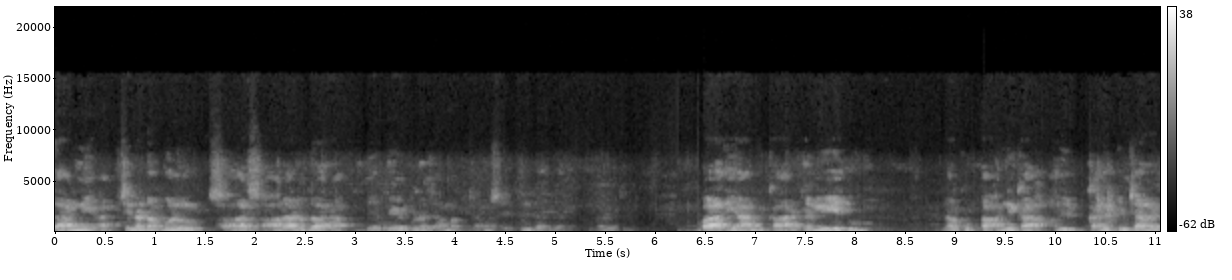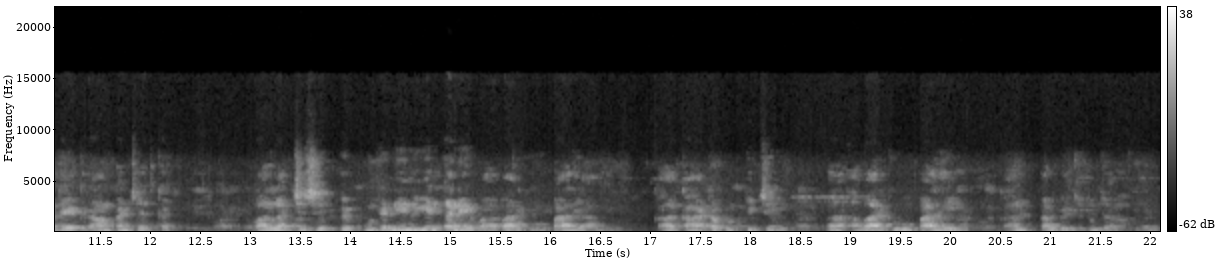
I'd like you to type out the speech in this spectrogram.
దాన్ని అచ్చిన డబ్బులను సా సాలాల ద్వారా బే- బ్యాంకులో జమ జమ చేయడం జరుగుతుంది. ఉపాధి హామీ కారట లేదు. నాకు హాని కనిపించాలంటే కల్పించాలంటే గ్రామ పంచాయతీ కట్- వాళ్ళు వచ్చి చెప్పి పెట్టుకుంటే నేను వెంటనే వారికి ఉపాధి హామీ కాట పుట్టించి వారికి ఉపాధి కల్- కల్పించడం జరుగుతుంది.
